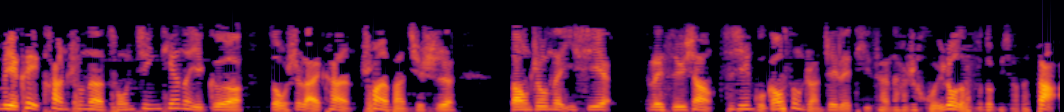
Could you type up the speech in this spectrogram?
那么也可以看出呢，从今天的一个走势来看，创业板其实当中的一些。类似于像次新股高送转这类题材呢，还是回落的幅度比较的大。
